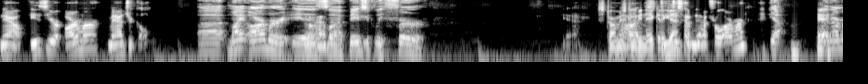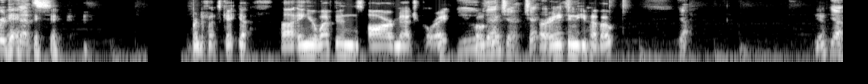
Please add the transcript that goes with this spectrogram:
Now, is your armor magical? Uh, my armor is uh, basically fur. Yeah. Stormy's gonna Uh, be naked do you again. just have natural armor? Yeah. An armor defense. Or defense? Okay, yeah. Uh, and your weapons are magical, right? You Both of them? betcha. Check. Or you anything that you have out? Yeah. Yeah. Yeah.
